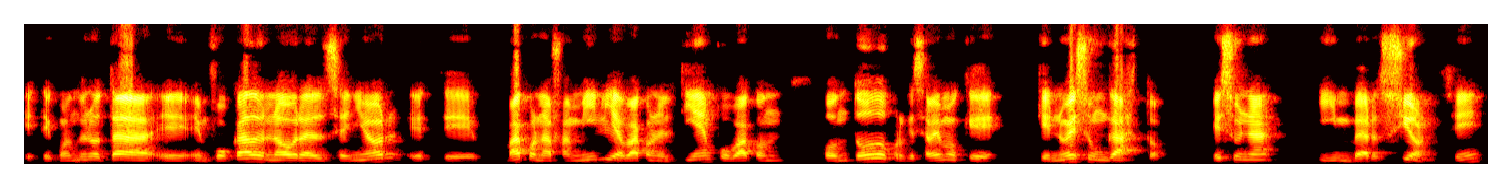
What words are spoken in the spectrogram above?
este, cuando uno está eh, enfocado en la obra del Señor, este, va con la familia, va con el tiempo, va con, con todo, porque sabemos que, que no es un gasto, es una inversión, ¿sí?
